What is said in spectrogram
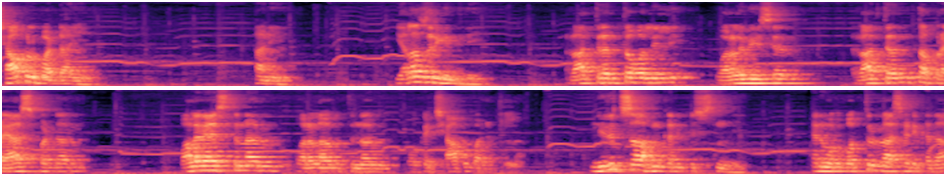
చేపలు పడ్డాయి కానీ ఎలా జరిగింది? రాత్రంతా వాళ్ళు వెళ్ళి వలలు వేశారు. రాత్రంతా ప్రయాసపడ్డారు. వల వేస్తున్నారు వల లాగుతున్నారు ఒక చేప పడట్ల. నిరుత్సాహం కనిపిస్తుంది. కానీ ఒక భక్తుడు రాశాడు కదా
